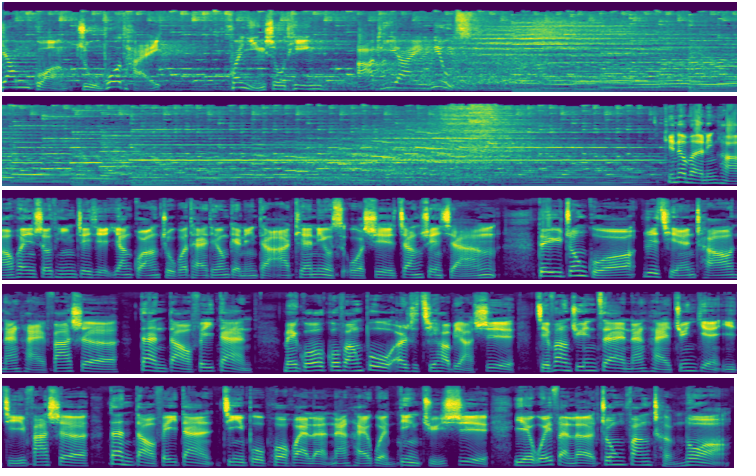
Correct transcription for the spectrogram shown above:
央广主播台，欢迎收听 RTI News。听众朋友您好，欢迎收听这节央广主播台提供给您的 RTI News，我是张顺祥。对于中国日前朝南海发射弹道飞弹。美国国防部二十七号表示，解放军在南海军演以及发射弹道飞弹，进一步破坏了南海稳定局势，也违反了中方承诺。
